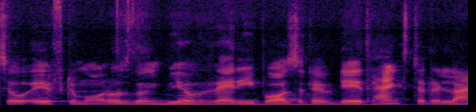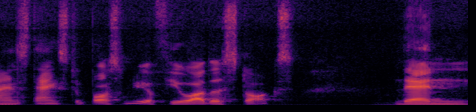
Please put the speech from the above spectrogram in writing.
So if tomorrow is going to be a very positive day, thanks to Reliance, thanks to possibly a few other stocks, then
